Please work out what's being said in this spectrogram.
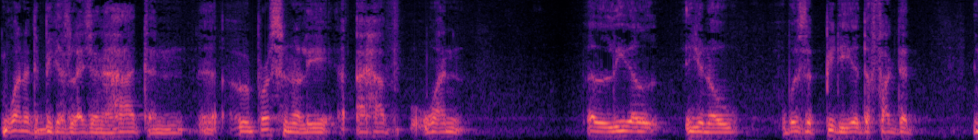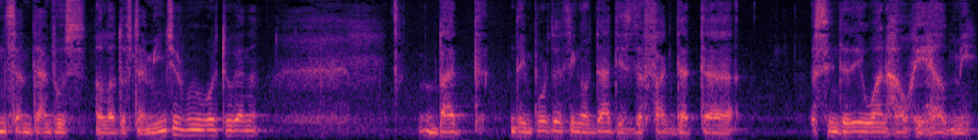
one of the biggest legends I had, and uh, personally, I have one a little, you know, was a pity the fact that in sometimes was a lot of time injured when we were together. But the important thing of that is the fact that uh, since the day one, how he helped me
